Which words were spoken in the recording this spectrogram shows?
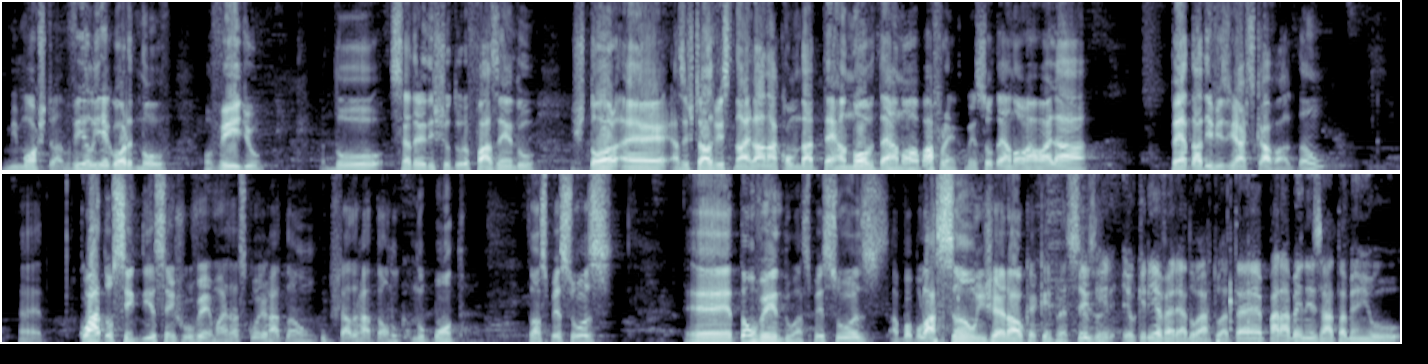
me mostro, vi ali agora de novo o vídeo do Secretaria de Estrutura fazendo história, é, as estradas vicinais lá na comunidade de Terra Nova, Terra Nova para frente. Começou Terra Nova, vai lá perto da divisa de Riacho Cavalo. Então, é, quatro ou cinco dias sem chover, mas as coisas já estão, as estradas já estão no, no ponto. Então as pessoas estão é, vendo, as pessoas, a população em geral, que é quem precisa. Eu, queria, eu queria, vereador Arthur, até parabenizar também o,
